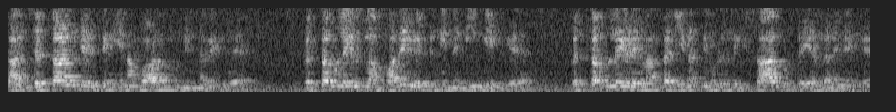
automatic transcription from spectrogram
தான் செத்தாலும் சரி தெரியும் வாழணும்னு நின்னவங்க பெத்த பிள்ளைகளுக்கெல்லாம் பதவி கேட்டு நின்று நீங்க எங்க? பெத்த பிள்ளைகளையெல்லாம் தன் இனத்தின் விடுதலைக்கு சா கொடுத்த என் தலைவன் எங்க?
